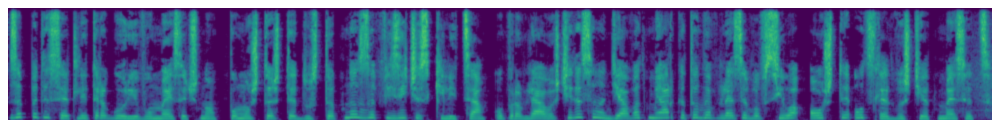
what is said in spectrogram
за 50 литра гориво месечно. Помощта ще е достъпна за физически лица. Управляващите се надяват мярката да влезе в сила още от следващият месец.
